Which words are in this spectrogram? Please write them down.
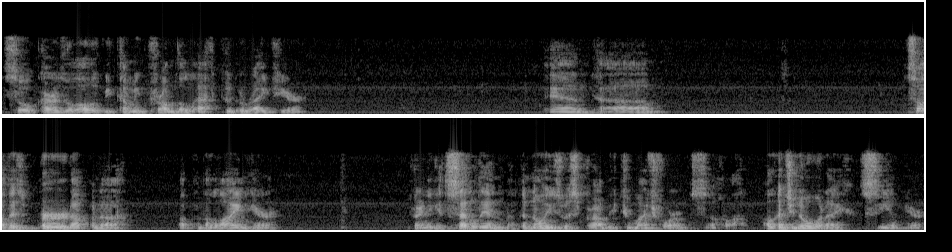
so cars will always be coming from the left to the right here. And um, saw this bird up in a up in the line here trying to get settled in, but the noise was probably too much for him. So I'll let you know when I see him here.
